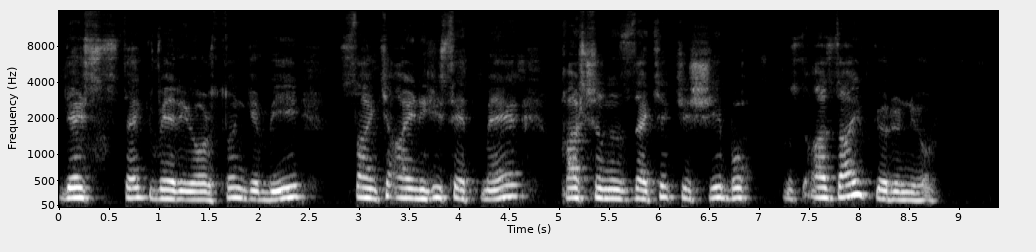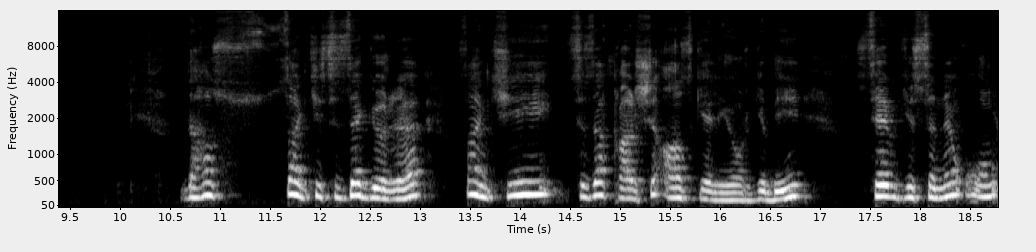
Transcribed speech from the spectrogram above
Destek veriyorsun gibi sanki aynı hissetmeye karşınızdaki kişi bu zayıf görünüyor. Daha sanki size göre sanki size karşı az geliyor gibi sevgisini o,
